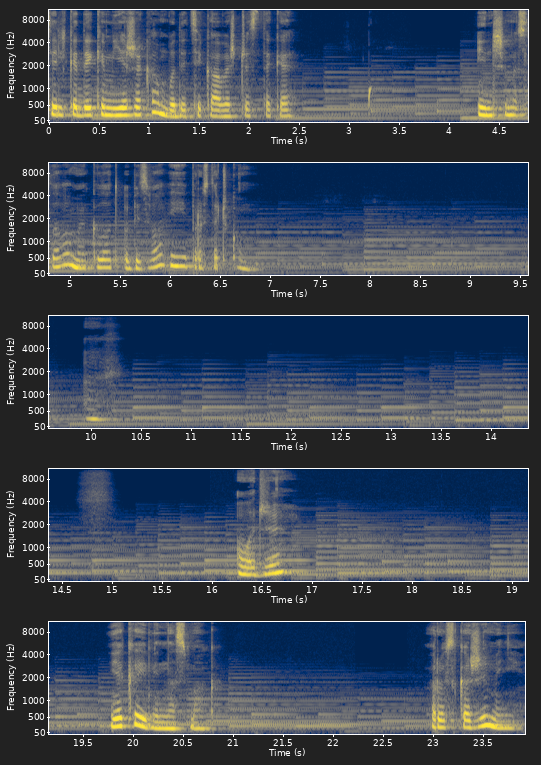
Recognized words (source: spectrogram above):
Тільки диким їжакам буде цікаве щось таке. Іншими словами, Клод обізвав її простачком. Ах. Отже, який він на смак? Розкажи мені,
